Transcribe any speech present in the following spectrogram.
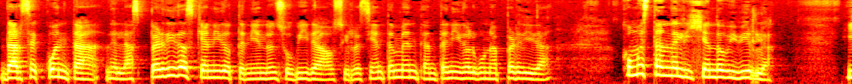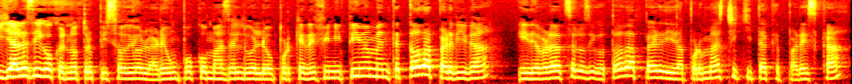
darse cuenta de las pérdidas que han ido teniendo en su vida o si recientemente han tenido alguna pérdida, cómo están eligiendo vivirla. Y ya les digo que en otro episodio hablaré un poco más del duelo porque definitivamente toda pérdida, y de verdad se los digo, toda pérdida, por más chiquita que parezca,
